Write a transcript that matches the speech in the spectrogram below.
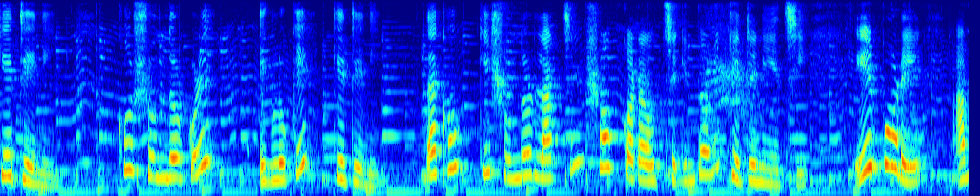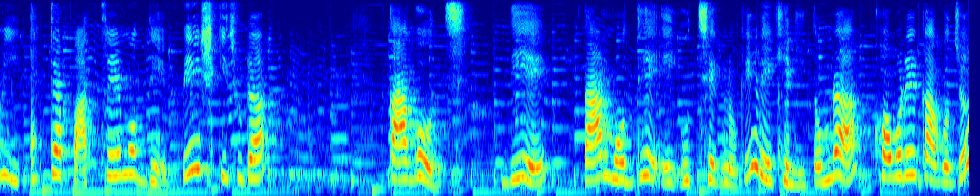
কেটে নিই। খুব সুন্দর করে এগুলোকে কেটে নিই। দেখো কি সুন্দর লাগছে সব কটা উচ্ছে কিন্তু আমি কেটে নিয়েছি। এরপরে আমি একটা পাত্রের মধ্যে বেশ কিছুটা কাগজ দিয়ে তার মধ্যে এই উচ্ছেগুলোকে রেখে নিই। তোমরা খবরের কাগজও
